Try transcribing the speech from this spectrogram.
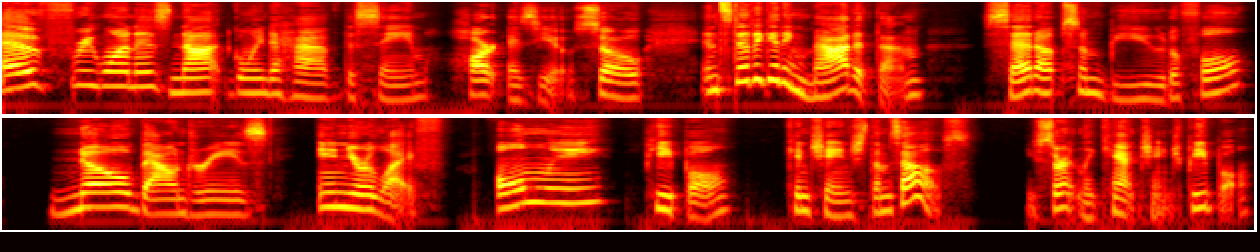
Everyone is not going to have the same heart as you. So instead of getting mad at them, set up some beautiful, no boundaries in your life. Only people can change themselves. You certainly can't change people.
